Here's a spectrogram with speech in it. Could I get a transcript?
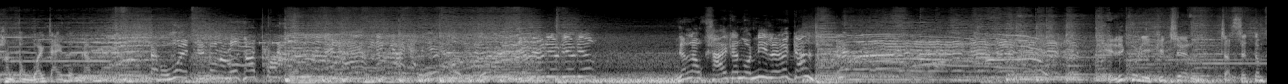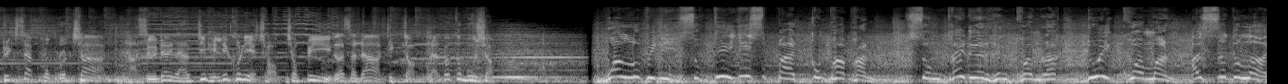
ท่านต้องไว้ใจผมครับ แต่ผมว่าจริงต้องนรกครับ เดี๋ยวเดี๋ยวเดี๋ยวเดี๋ยวงั้นเราขายกันหมดนี่เลยแล้วกันเฮลิค o เนียคิทเช่นจัดเซตน้ำพริกแซ่บ6รสชาติ หาซื้อได้แล้วที่เฮลิค o เนียช็อปช้อปปี้ลาซาด้าทิกจอกและก็กระบูช็อป วันลุมพินีสุกร์ที่ 28 กุมภาพันธ์ ส่งท้ายเดือนแห่งความรักด้วยความมัน อัสซาดุลลาห์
